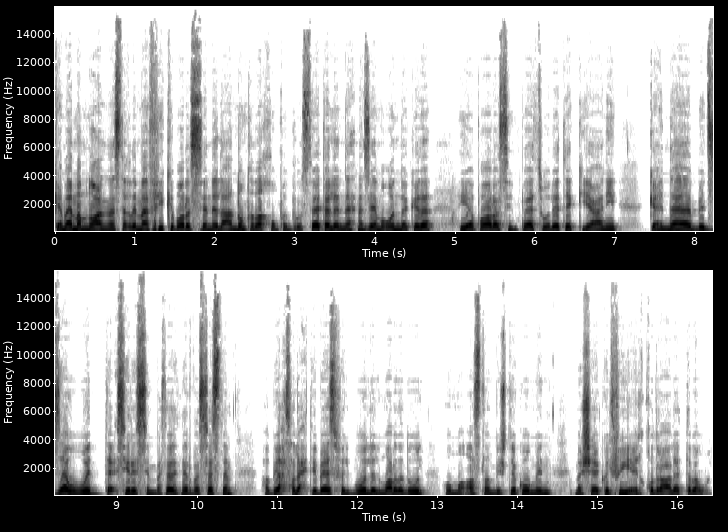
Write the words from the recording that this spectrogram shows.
كمان ممنوع إن أنا استخدمها في كبار السن اللي عندهم تضخم في البروستاتا لأن إحنا زي ما قلنا كده هي parasympatholytic يعني كأنها بتزود تأثير ال sympathetic nervous system فبيحصل احتباس في البول للمرضى دول هم أصلا بيشتكوا من مشاكل في القدرة على التبول.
